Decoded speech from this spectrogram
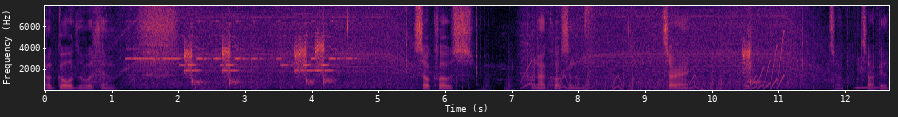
a gold with him. So close. We're not close enough. It's alright. It's all, it's all good.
